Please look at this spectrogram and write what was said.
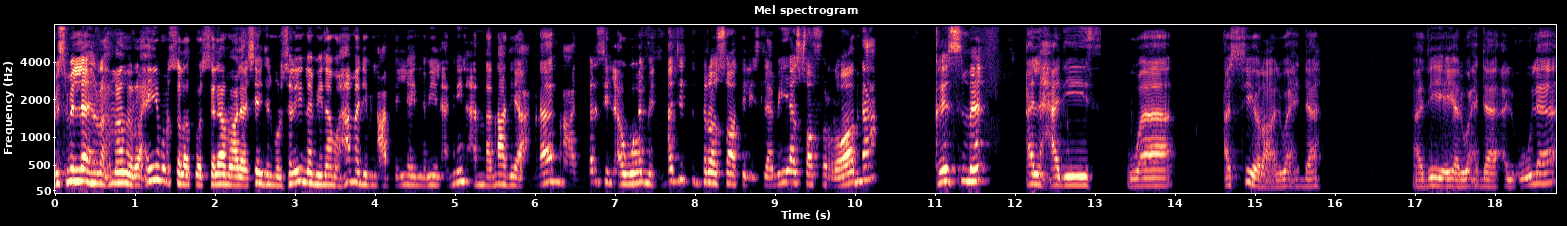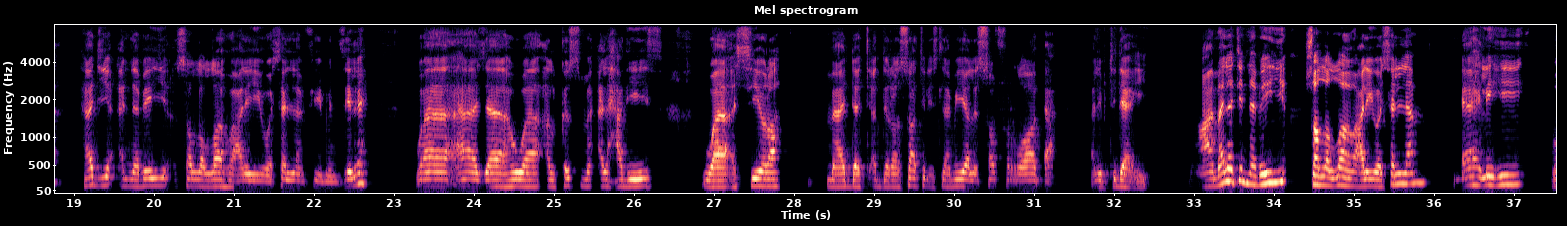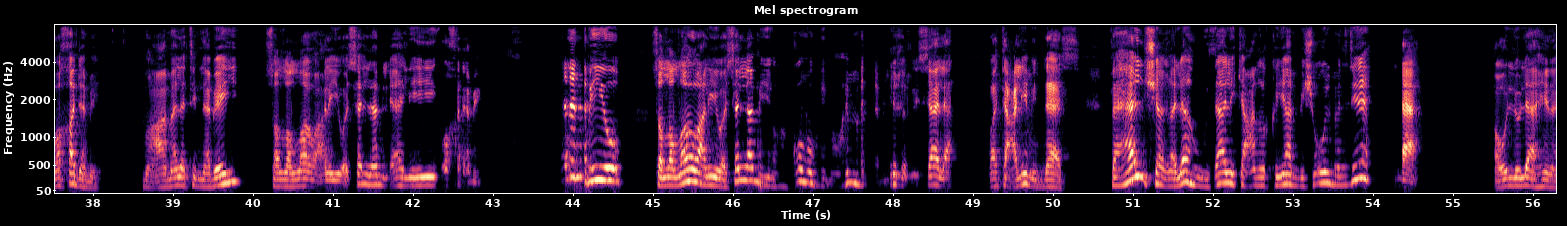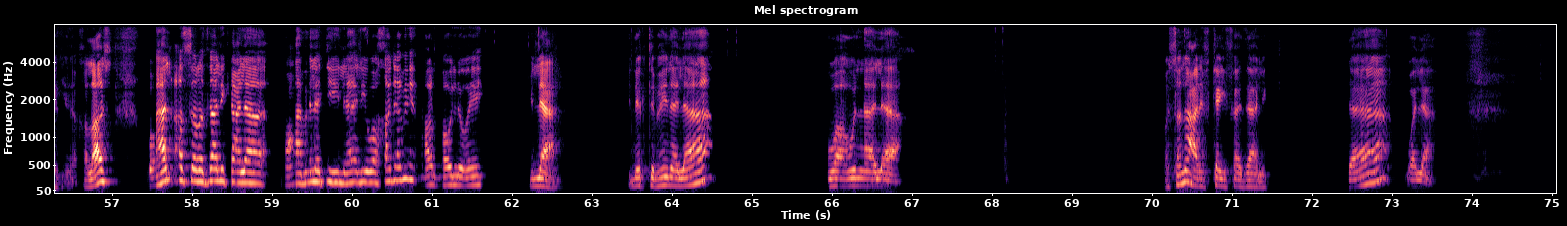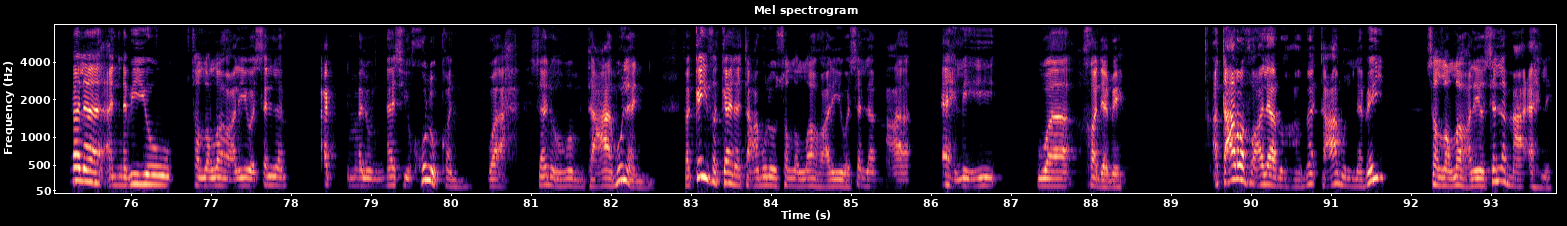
بسم الله الرحمن الرحيم والصلاة والسلام على سيد المرسلين نبينا محمد بن عبد الله النبي الأمين. أما بعد يا أحباب مع الدرس الأول من مادة الدراسات الإسلامية الصف الرابع قسم الحديث والسيرة. الوحدة هذه هي الوحدة الأولى هدي النبي صلى الله عليه وسلم في منزله. وهذا هو القسم الحديث والسيرة. مادة الدراسات الإسلامية للصف الرابع الابتدائي. معاملة النبي صلى الله عليه وسلم لأهله وخدمه. معاملة النبي صلى الله عليه وسلم لأهله وخدمه. كان النبي صلى الله عليه وسلم يقوم بمهمة تبليغ الرسالة وتعليم الناس. فهل شغله ذلك عن القيام بشؤون منزله؟ لا. أقول له لا هنا كده خلاص؟ وهل أثر ذلك على معاملته لأهله وخدمه؟ برضه أقول له إيه؟ لا. نكتب هنا لا وهنا لا. وسنعرف كيف ذلك لا ولا. كان النبي صلى الله عليه وسلم أكمل الناس خلقا وأحسنهم تعاملا. فكيف كان تعامله صلى الله عليه وسلم مع أهله وخدمه؟ أتعرف على تعامل النبي صلى الله عليه وسلم مع أهله.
